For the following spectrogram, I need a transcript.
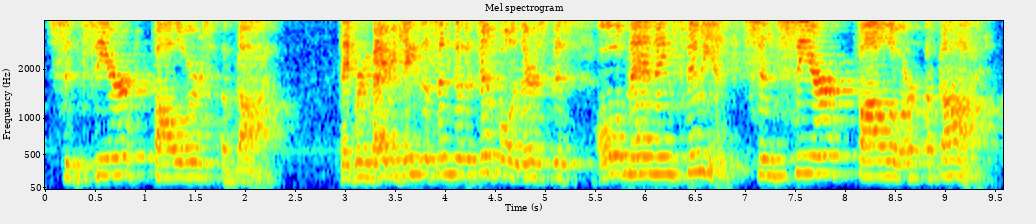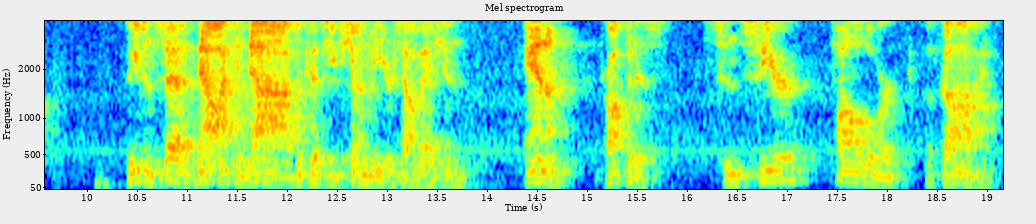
Sincere followers of God. They bring baby Jesus into the temple and there's this old man named Simeon. Sincere follower of God. Who even says, now I can die because you've shown me your salvation. Anna, prophetess. Sincere follower of God.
